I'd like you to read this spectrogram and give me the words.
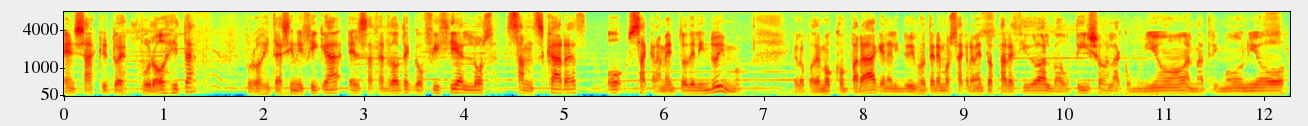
en sánscrito es Purohita, Purohita significa el sacerdote que oficia los samskaras o sacramentos del hinduismo, que lo podemos comparar, que en el hinduismo tenemos sacramentos parecidos al bautizo, a la comunión, al matrimonio,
